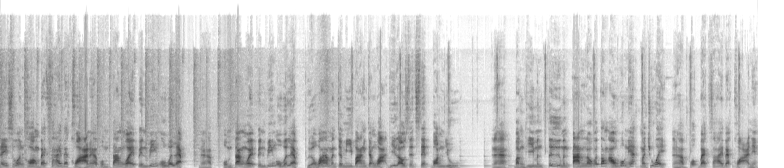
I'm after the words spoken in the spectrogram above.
ในส่วนของแบ็กซ้ายแบ็กขวานะครับผมตั้งไว้เป็นวิ่งโอเวอร์แลปนะครับผมตั้งไว้เป็นวิ่งโอเวอร์แลปเผื่อว่ามันจะมีบางจังหวะที่เราเซตเซตบอลอยู่นะฮะบางทีมันตื้อมันตันเราก็ต้องเอาพวกเนี้ยมาช่วยนะครับพวกแบ็กซ้ายแบ็กขวาเนี่ย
